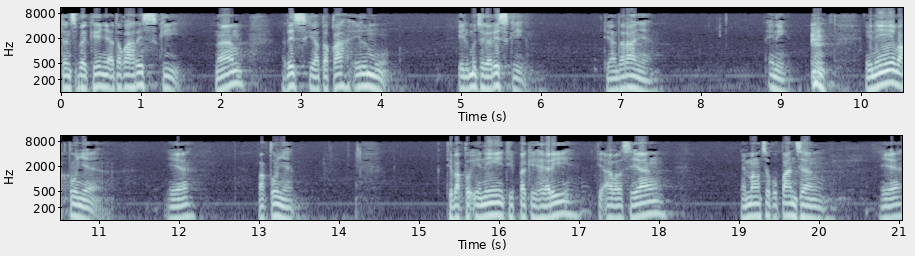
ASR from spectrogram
dan sebagainya ataukah rizki. Nah, rizki ataukah ilmu ilmu juga rizki. Di antaranya ini. Ini waktunya ya. Waktunya. Di waktu ini di pagi hari di awal siang memang cukup panjang ya.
